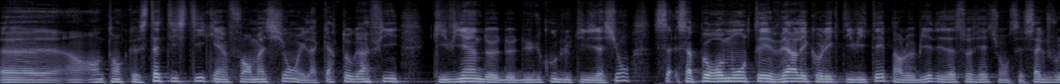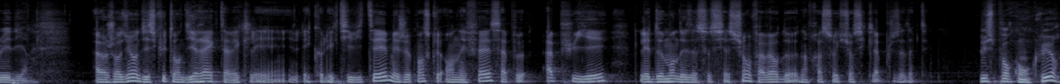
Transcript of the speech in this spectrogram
en, en tant que statistiques et informations et la cartographie qui vient du coup de l'utilisation, ça, peut remonter vers les collectivités par le biais des associations. C'est ça que je voulais dire. Aujourd'hui, on discute en direct avec les, les collectivités, mais je pense qu'en effet, ça peut appuyer les demandes des associations en faveur d'infrastructures cyclables plus adaptées. Juste pour conclure,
